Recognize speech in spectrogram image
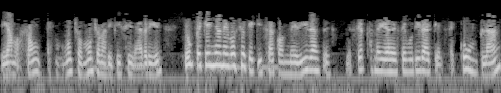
digamos, son es mucho, mucho más difícil de abrir que un pequeño negocio que quizá con medidas, de, ciertas medidas de seguridad que se cumplan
